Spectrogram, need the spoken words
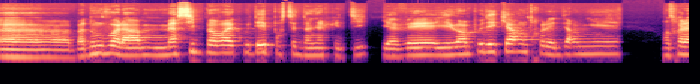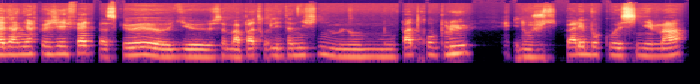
Euh, bah, donc voilà. Merci de m'avoir écouté pour cette dernière critique. Il y avait, il y a eu un peu d'écart entre les derniers, entre la dernière que j'ai faite parce que ça m'a pas trop, les derniers films m'ont pas trop plu et donc je suis pas allé beaucoup au cinéma.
